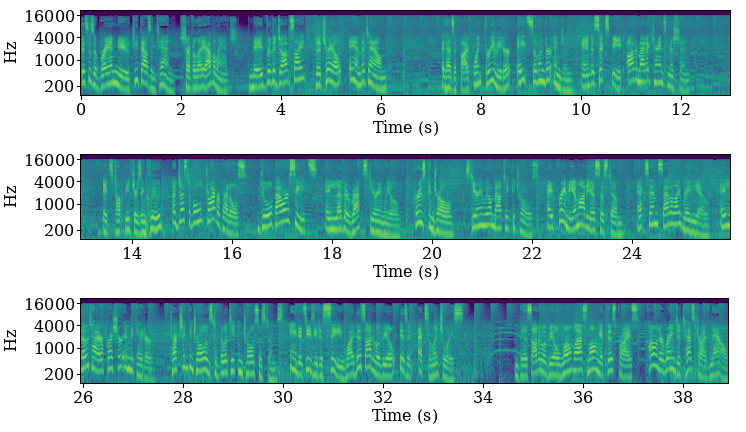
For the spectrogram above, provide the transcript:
This is a brand new 2010 Chevrolet Avalanche, made for the job site, the trail, and the town. It has a 5.3-liter, eight-cylinder engine and a six-speed automatic transmission. Its top features include adjustable driver pedals, dual power seats, a leather-wrapped steering wheel, cruise control, steering wheel mounted controls, a premium audio system, XM satellite radio, a low tire pressure indicator, traction control and stability control systems, and it's easy to see why this automobile is an excellent choice. This automobile won't last long at this price. Call and arrange a test drive now.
